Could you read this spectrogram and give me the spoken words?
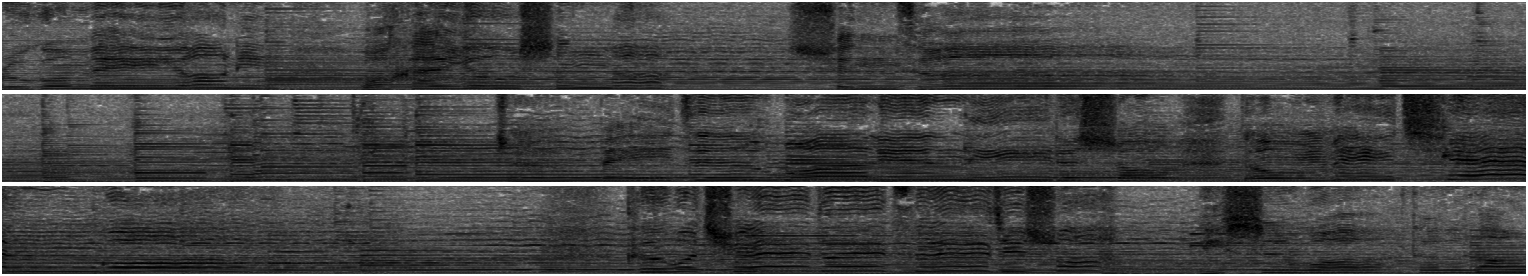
如果没有你我还有什么选择？这辈子我连你的手都没牵过可我却对自己说你是我的老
